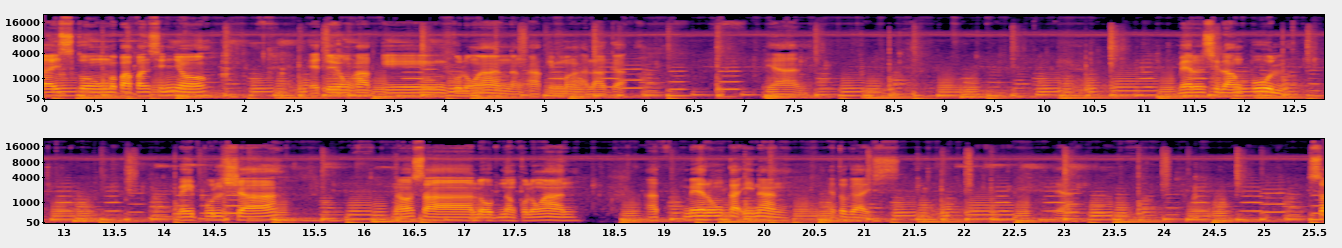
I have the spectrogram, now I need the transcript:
guys, kung mapapansin nyo, ito yung aking kulungan ng aking mga alaga. Yan. Meron silang pool. May pool siya no, sa loob ng kulungan. At merong kainan. Ito guys. Yan. So,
